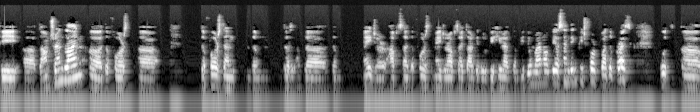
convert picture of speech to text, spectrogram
the uh, downtrend line, uh, the first, uh, the first and the, the, the, the major upside, the first major upside target will be here at the medium line of the ascending pitchfork, but the price would uh,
